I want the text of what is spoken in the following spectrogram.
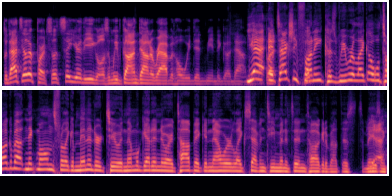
but that's the other part. So let's say you're the Eagles, and we've gone down a rabbit hole we didn't mean to go down. Yeah, but it's actually funny because we were like, oh, we'll talk about Nick Mullens for like a minute or two, and then we'll get into our topic. And now we're like 17 minutes in talking about this. It's amazing. Yeah.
